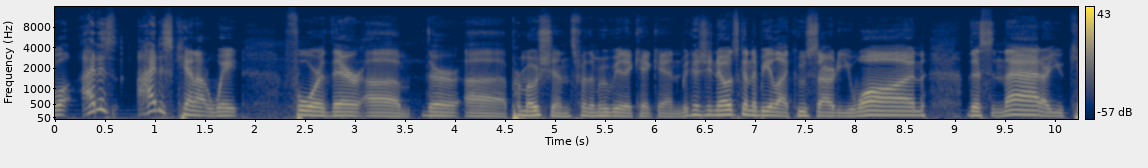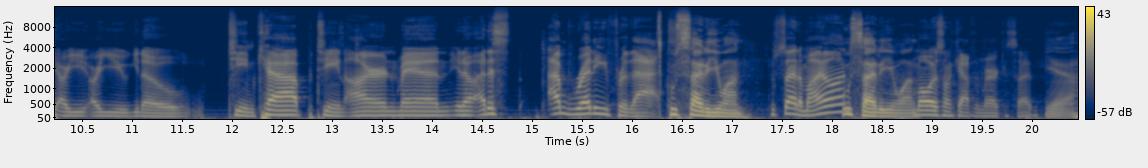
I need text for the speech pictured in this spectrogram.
Well, I just. I just cannot wait for their um their uh promotions for the movie to kick in because you know it's gonna be like whose side are you on, this and that. Are you are you are you you know Team Cap, Team Iron Man? You know, I just I'm ready for that. Whose side are you on? Whose side am I on? Whose side are you on? I'm always on Captain America's side. yeah,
